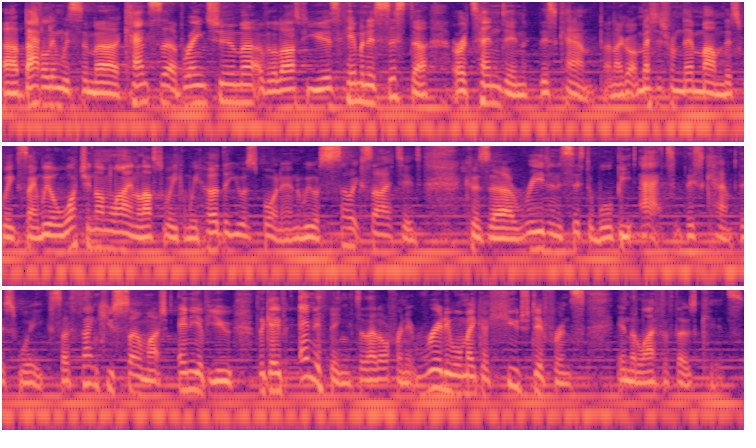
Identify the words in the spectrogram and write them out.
uh, battling with some uh, cancer, a brain tumor over the last few years. Him and his sister are attending this camp. And I got a message from their mum this week saying, We were watching online last week and we heard that you were supporting, and we were so excited because uh, Reed and his sister will be at this camp this week. So thank you so much, any of you that gave anything to that offering. It really will make a huge difference in the life of those kids.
